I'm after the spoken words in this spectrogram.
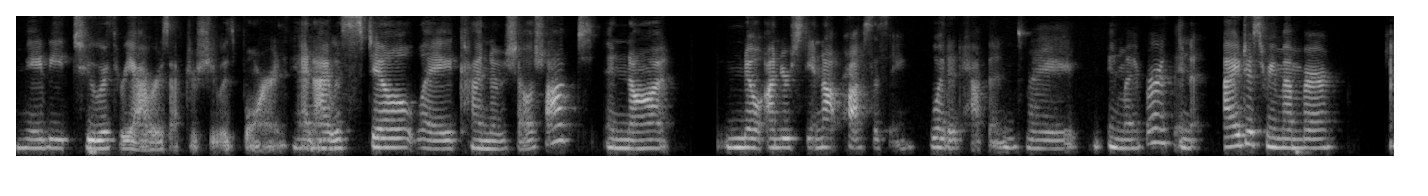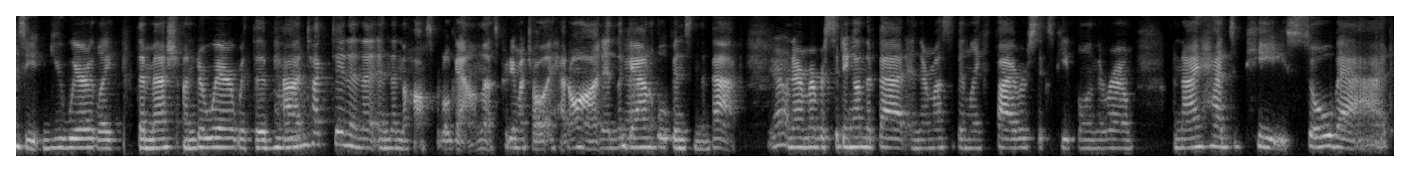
maybe two or three hours after she was born. And I was still like kind of shell shocked and not no understand not processing what had happened right. in my birth. And I just remember as you, you wear like the mesh underwear with the pad tucked in and, the, and then the hospital gown. That's pretty much all I had on. And the Yeah. gown opens in the back. Yeah. And I remember sitting on the bed, and there must have been like five or six people in the room. And I had to pee so bad.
